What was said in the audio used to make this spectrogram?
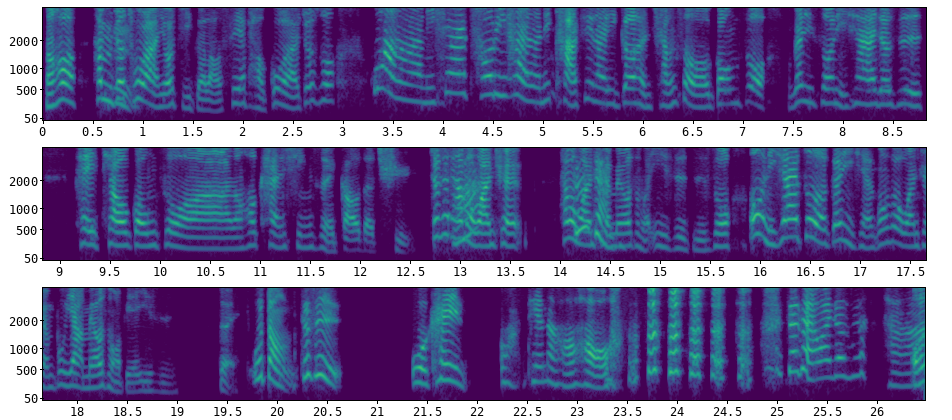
然后他们就突然有几个老师也跑过来，就说：“嗯、哇，你现在超厉害了，你卡进了一个很抢手的工作。我跟你说，你现在就是可以挑工作啊，然后看薪水高的去。就是他们完全，啊、他们完全没有什么意思，只是说哦，你现在做的跟以前的工作完全不一样，没有什么别的意思。对，我懂，就是我可以。”哇，天哪，好好哦！在台湾就是，我都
